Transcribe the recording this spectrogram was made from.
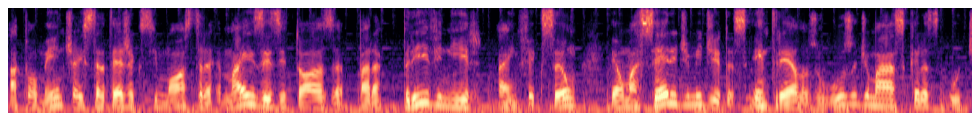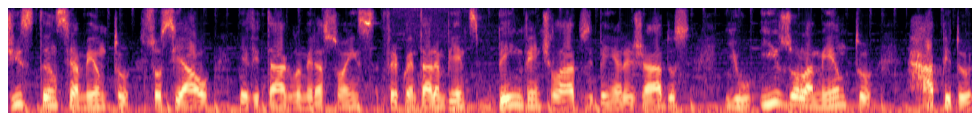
atualmente, a estratégia que se mostra mais exitosa para prevenir a infecção é uma série de medidas, entre elas o uso de máscaras, o distanciamento social, evitar aglomerações, frequentar ambientes bem ventilados e bem arejados e o isolamento rápido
